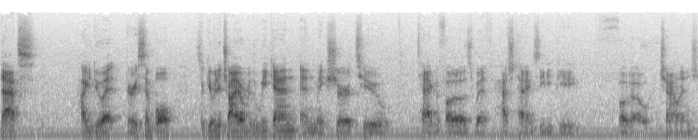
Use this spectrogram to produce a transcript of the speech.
that's how you do it. Very simple. So give it a try over the weekend and make sure to tag the photos with hashtag ZDP photo challenge.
